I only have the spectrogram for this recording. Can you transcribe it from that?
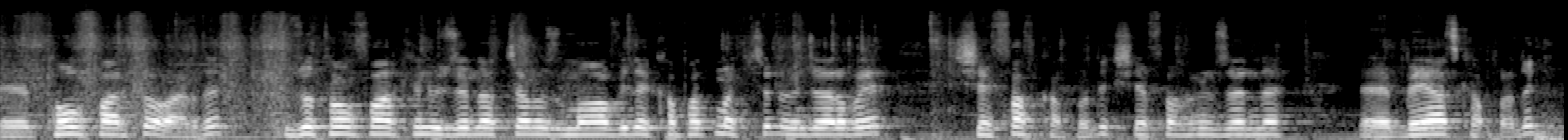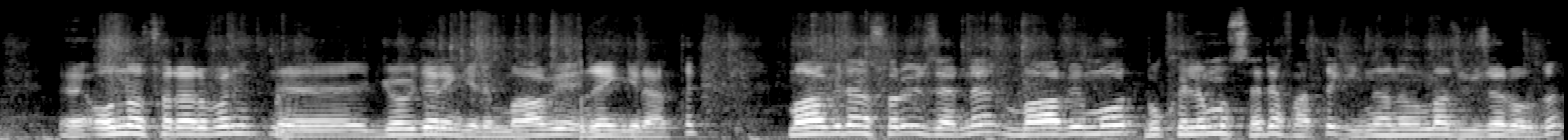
E, ton farkı vardı. Biz o ton farkının üzerine atacağımız mavi de kapatmak için önce arabaya şeffaf kapladık. Şeffafın üzerine e, beyaz kapladık. E, ondan sonra arabanın e, gövde rengini, mavi rengini attık. Maviden sonra üzerine mavi mor bukelemun sedef attık. İnanılmaz güzel oldu.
